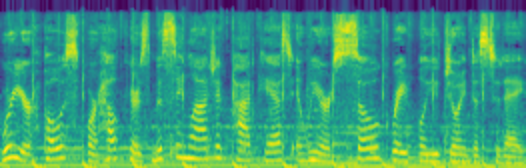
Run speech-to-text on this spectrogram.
We're your hosts for Healthcare's Missing Logic podcast, and we are so grateful you joined us today.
